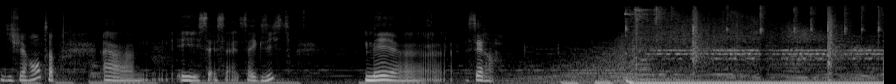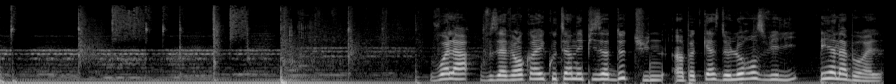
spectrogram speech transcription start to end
différentes, et ça, existe, mais c'est rare. Voilà, vous avez encore écouté un épisode de Thune, un podcast de Laurence Velli et Anna Borel.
